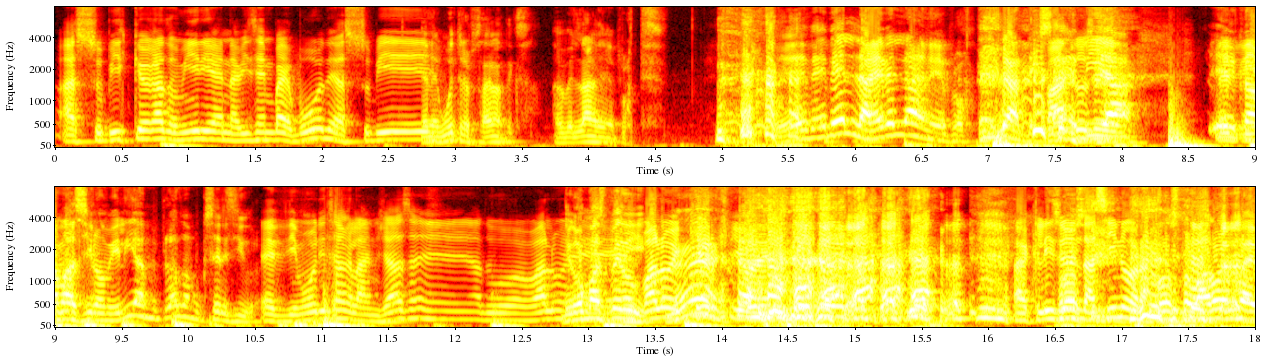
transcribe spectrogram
Ας σου πεις και εκατομμύρια να πεις δεν πάει πότε, ας σου πει... Ε, δεν κούτρεψα, δεν άντεξα. Με πελάνε με πρόχτες. Ε, με πέλα, με πελάνε με πρόχτες. Δεν άντεξα, Πάντως, επία. ε, Έκανα συνομιλία με πλάτα μου ξέρεις σίγουρα. Ε, δημότης αγλαντζάς ε, να του βάλουμε... Δικό μας παιδί. Να του βάλουμε Ναι. κέρφιο. ε. Να κλείσουμε τα σύνορα. Προς το παρόν δεν πάει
